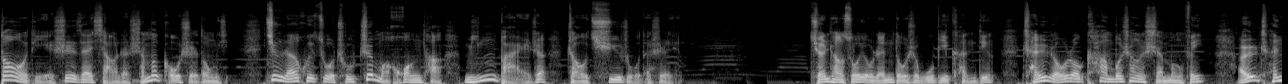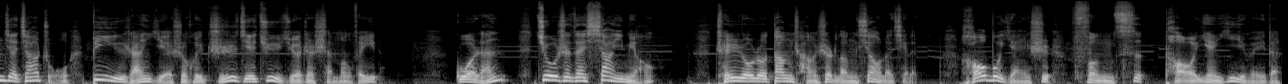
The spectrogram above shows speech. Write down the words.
到底是在想着什么狗屎东西，竟然会做出这么荒唐、明摆着找屈辱的事情。全场所有人都是无比肯定，陈柔柔看不上沈梦飞，而陈家家主必然也是会直接拒绝这沈梦飞的。果然，就是在下一秒，陈柔柔当场是冷笑了起来。毫不掩饰讽刺、讨厌意味的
